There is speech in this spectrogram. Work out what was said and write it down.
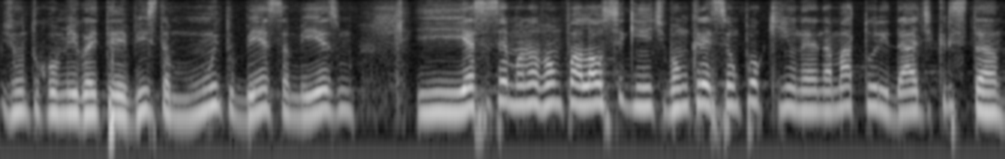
junto comigo a entrevista, muito benção mesmo. E essa semana vamos falar o seguinte: vamos crescer um pouquinho né, na maturidade cristã.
